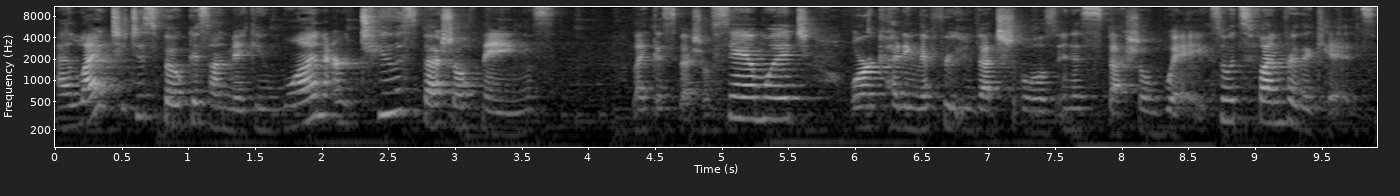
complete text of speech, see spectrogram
I like to just focus on making one or two special things, like a special sandwich or cutting the fruit and vegetables in a special way, so it's fun for the kids.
